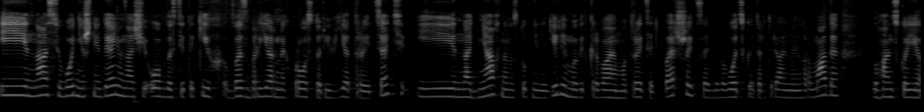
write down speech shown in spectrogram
І на сьогоднішній день у нашій області таких безбар'єрних просторів є 30. І на днях, на наступній неділі, ми відкриваємо 31-й, це Біловодської територіальної громади Луганської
